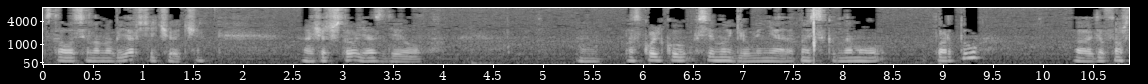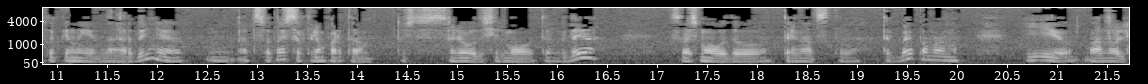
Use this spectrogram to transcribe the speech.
стало все намного ярче и четче. Значит, что я сделал? Поскольку все ноги у меня относятся к одному порту, а, дело в том, что пины на Arduino относятся к трем портам. То есть с 0 до 7 это D, с 8 до 13 это B, по-моему, и А0,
